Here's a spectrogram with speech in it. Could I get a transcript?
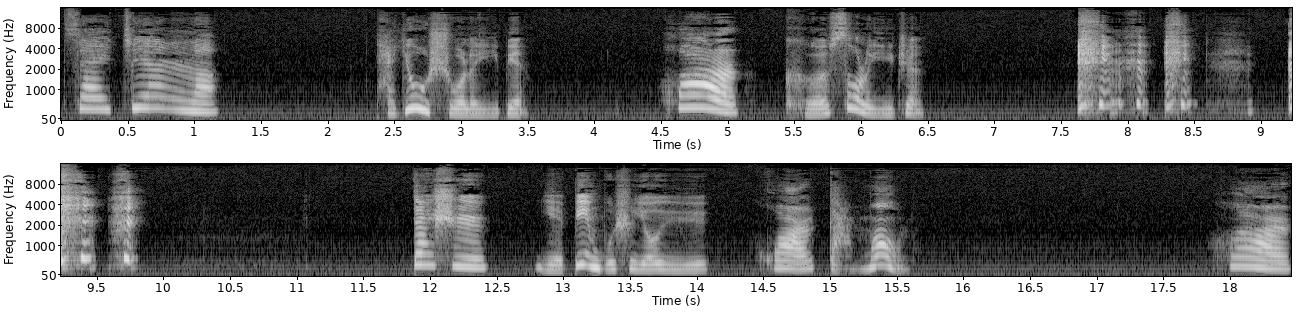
再见了，他又说了一遍。花儿咳嗽了一阵，但是也并不是由于花儿感冒了。花儿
